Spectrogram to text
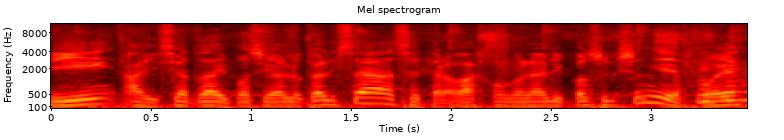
y hay cierta adiposidad localizada, se trabaja con la liposucción y después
